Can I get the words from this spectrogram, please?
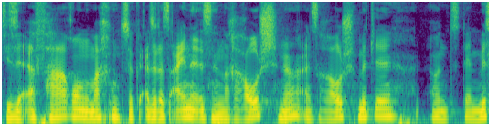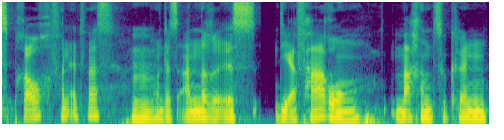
Diese Erfahrung machen zu können. Also das eine ist ein Rausch, ne, als Rauschmittel und der Missbrauch von etwas. Hm. Und das andere ist die Erfahrung machen zu können,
